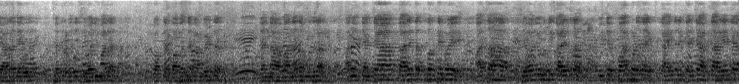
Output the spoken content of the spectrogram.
आराध्यवर छत्रपती शिवाजी महाराज डॉक्टर बाबासाहेब आंबेडकर यांना मानाचा मुद्रा आणि त्यांच्या कार्यतत्परतेमुळे आजचा हा सेवानिवृत्ती कार्यक्रम इथे पार पडत आहे. काहीतरी त्यांच्या कार्याच्या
